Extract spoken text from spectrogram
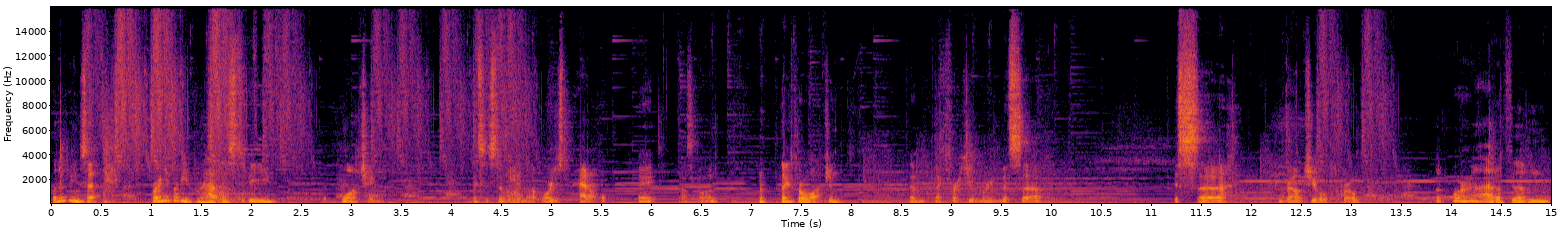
but that being said, for anybody who happens to be watching consistently enough, or just at all, hey, how's it going? thanks for watching, and thanks for humoring this uh this uh grouchy old crow. But more out of um,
